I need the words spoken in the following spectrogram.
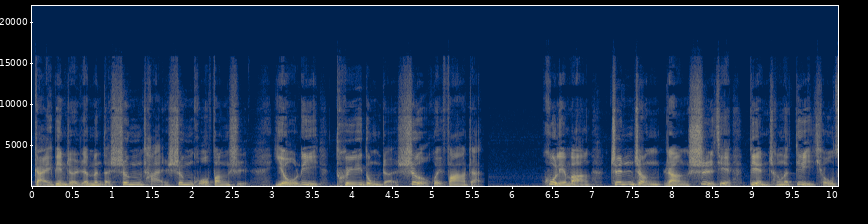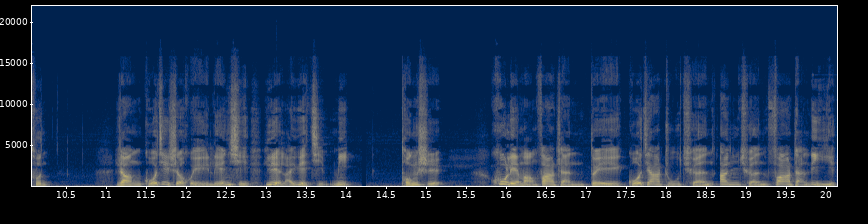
改变着人们的生产生活方式，有力推动着社会发展。互联网真正让世界变成了地球村，让国际社会联系越来越紧密。同时，互联网发展对国家主权、安全、发展利益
